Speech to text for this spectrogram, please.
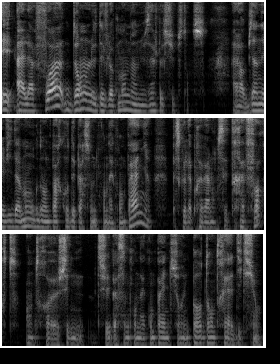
et à la fois dans le développement d'un usage de substances. Alors bien évidemment dans le parcours des personnes qu'on accompagne, parce que la prévalence est très forte entre chez, chez les personnes qu'on accompagne sur une porte d'entrée addiction,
